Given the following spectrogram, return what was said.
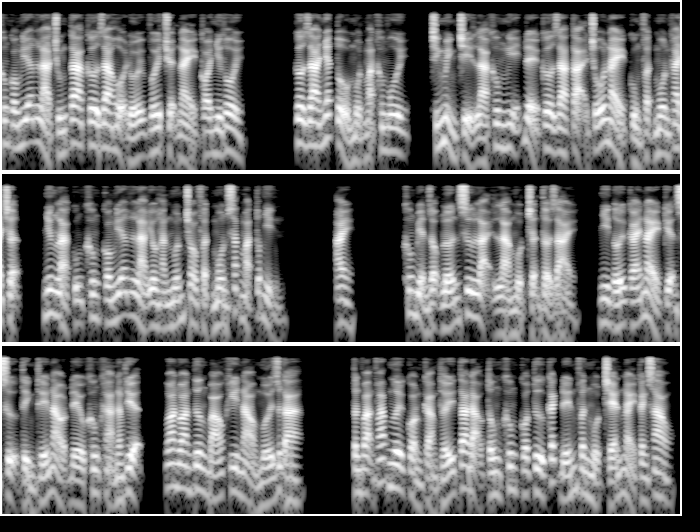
không có nghĩa là chúng ta cơ gia hội đối với chuyện này coi như thôi. Cơ gia nhất tổ một mặt không vui, chính mình chỉ là không nghĩ để cơ gia tại chỗ này cùng phật môn khai trận, nhưng là cũng không có nghĩa là yêu hắn muốn cho phật môn sắc mặt tốt nhìn. Ai? Không biển rộng lớn sư lại là một trận thở dài nhìn tới cái này kiện sự tình thế nào đều không khả năng thiện, oan oan tương báo khi nào mới dứt ta. Tần vạn pháp ngươi còn cảm thấy ta đạo tông không có tư cách đến phân một chén này canh sao?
